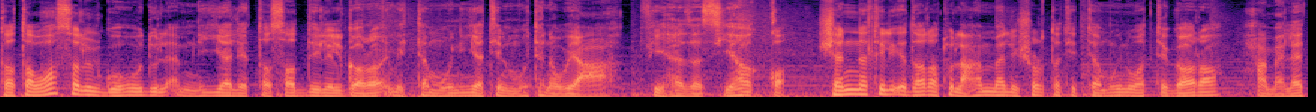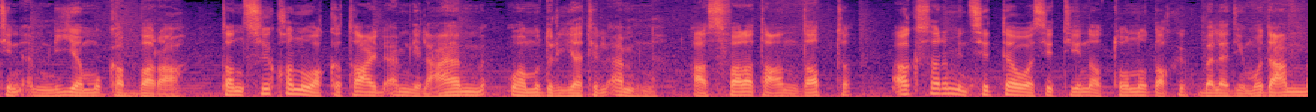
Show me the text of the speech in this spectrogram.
تتواصل الجهود الأمنية للتصدي للجرائم التموينية المتنوعة. في هذا السياق شنت الإدارة العامة لشرطة التموين والتجارة حملات أمنية مكبرة تنسيقا وقطاع الأمن العام ومديريات الأمن. أسفرت عن ضبط أكثر من 66 طن دقيق بلدي مدعم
